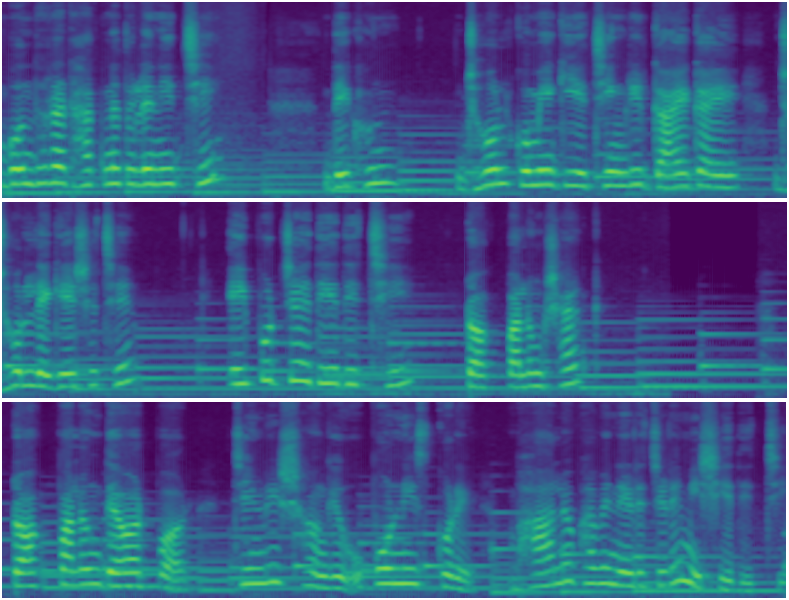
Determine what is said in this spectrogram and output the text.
বন্ধুরা, ঢাকনা তুলে নিচ্ছি। দেখুন, ঝোল কমে গিয়ে চিংড়ির গায়ে গায়ে ঝোল লেগে এসেছে। এই পর্যায়ে দিয়ে দিচ্ছি টক পালং শাক। টক পালং দেওয়ার পর চিংড়ির সঙ্গে উপর নিচ করে ভালোভাবে নেড়েচেড়ে মিশিয়ে দিচ্ছি।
